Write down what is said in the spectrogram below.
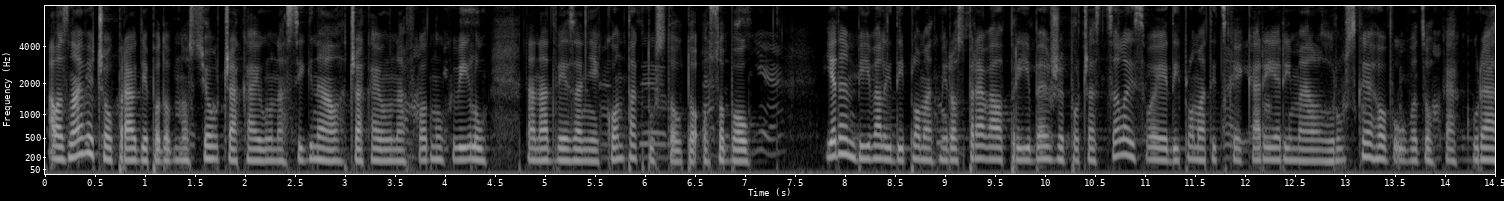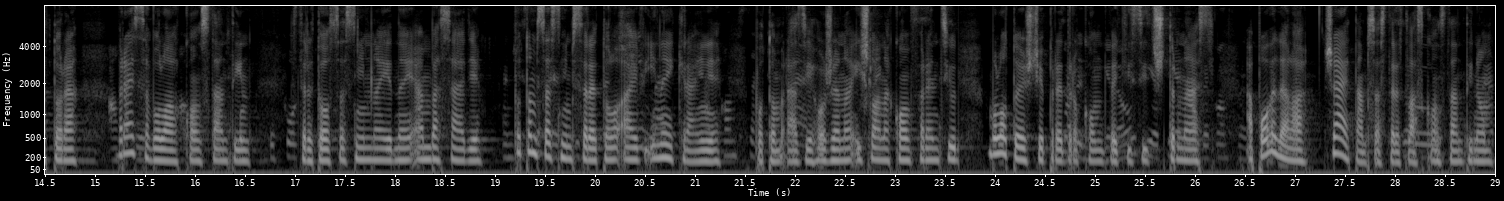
Ale s najväčšou pravdepodobnosťou čakajú na signál, čakajú na vchodnú chvíľu, na nadviezanie kontaktu s touto osobou. Jeden bývalý diplomat mi rozprával príbeh, že počas celej svojej diplomatickej kariéry mal ruského v úvodzovkách kurátora. Vraj sa volal Konstantín. Stretol sa s ním na jednej ambasáde. Potom sa s ním stretol aj v inej krajine. Potom raz jeho žena išla na konferenciu. Bolo to ešte pred rokom 2014. A povedala, že aj tam sa stretla s Konstantinom.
